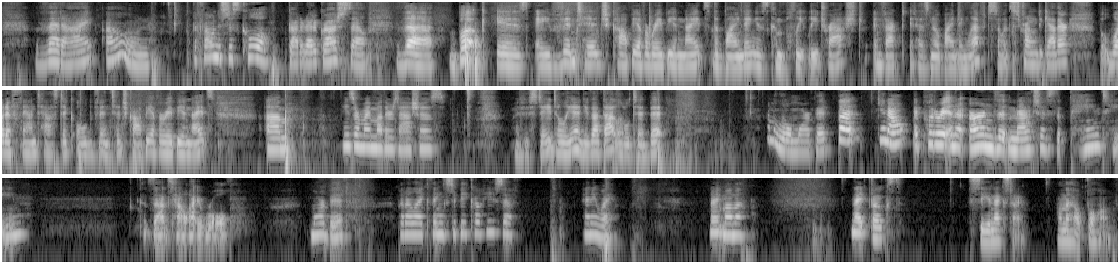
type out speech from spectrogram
that I own. the phone is just cool. Got it at a garage sale. The book is a vintage copy of Arabian Nights. The binding is completely trashed. In fact, it has no binding left, so it's strung together. But what a fantastic old vintage copy of Arabian Nights. Um, these are my mother's ashes. If you stayed till the end, you got that little tidbit. I'm a little morbid, but, you know, I put her in an urn that matches the painting because that's how I roll morbid, but I like things to be cohesive. Anyway, night, Mama. Night, folks. See you next time on The Helpful Home.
